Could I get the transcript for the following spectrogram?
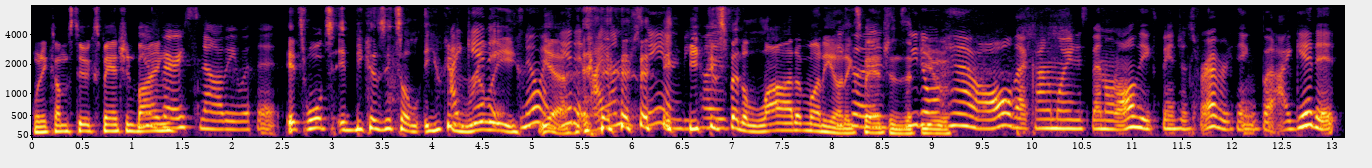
when it comes to expansion buying. You're very snobby with it. It's well, it's it, because it's a you can I get really it. No, yeah. I get it. I understand you can spend a lot of money on expansions we if don't you have all that kind of money to spend on all the expansions for everything. But I get it.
